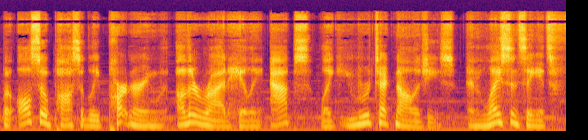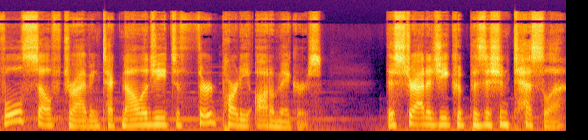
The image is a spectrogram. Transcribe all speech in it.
but also possibly partnering with other ride-hailing apps like Uber Technologies and licensing its full self-driving technology to third-party automakers. This strategy could position Tesla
